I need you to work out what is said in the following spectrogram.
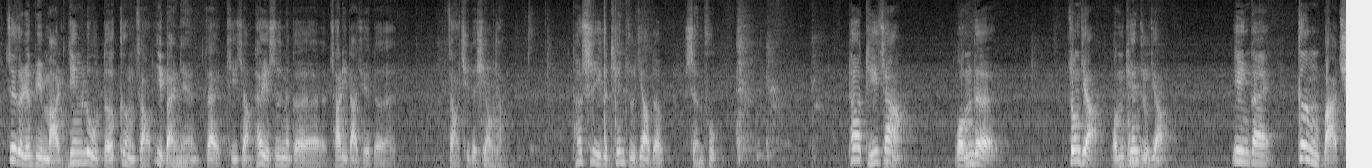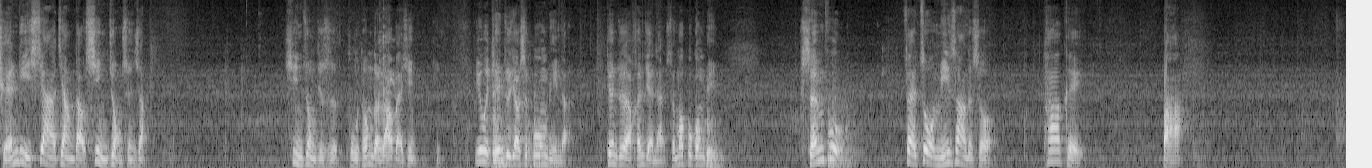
这个人比马丁路德更早一百年在提倡，他也是那个查理大学的早期的校长，他是一个天主教的神父，他提倡我们的宗教，我们天主教应该更把权力下降到信众身上，信众就是普通的老百姓，因为天主教是不公平的。天主教很简单，什么不公平？神父在做弥撒的时候，他给把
